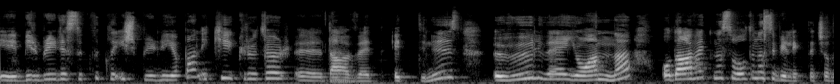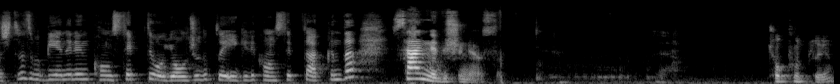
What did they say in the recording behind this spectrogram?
e, birbiriyle sıklıkla işbirliği yapan iki küratör e, davet ettiniz. Övül ve Yoan'la. O davet nasıl oldu? Nasıl birlikte çalıştınız? Bu Biennale'nin konsepti, o yolculukla ilgili konsepti hakkında sen ne düşünüyorsun? Çok mutluyum.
